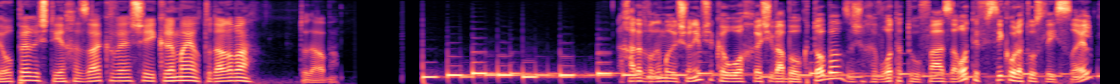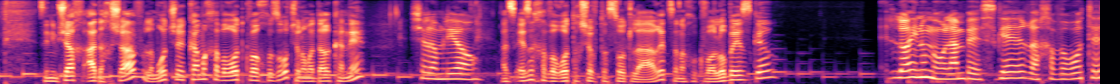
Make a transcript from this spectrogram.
ליאור פרי, שתהיה חזק ושיקרה מהר. תודה רבה. תודה רבה. אחד הדברים הראשונים שקרו אחרי 7 באוקטובר זה שחברות התעופה הזרות הפסיקו לטוס לישראל. זה נמשך עד עכשיו, למרות שכמה חברות כבר חוזרות. שלום הדר קנה. שלום ליאור. אז איזה חברות עכשיו טסות לארץ? אנחנו כבר לא בהסגר? לא היינו מעולם בהסגר, החברות uh,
